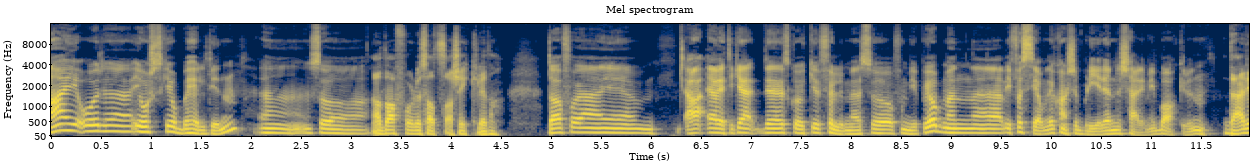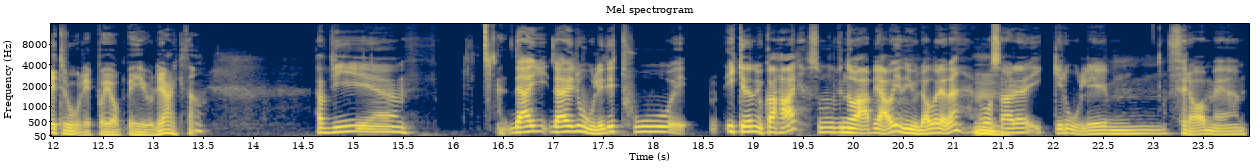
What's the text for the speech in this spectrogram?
Nei, år, eh, i år skal jeg jobbe hele tiden, så Ja, da får du satsa skikkelig, da. da får jeg Ja, jeg vet ikke, det skal jo ikke følge med så for mye på jobb, men vi får se om det kanskje blir en skjerm i bakgrunnen. Det er litt rolig på jobb i juli, er det ikke det? Ja, vi det er, det er rolig de to Ikke denne uka her, som nå er, vi er jo inne i juli allerede. Og så er det ikke rolig mm, fra og med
